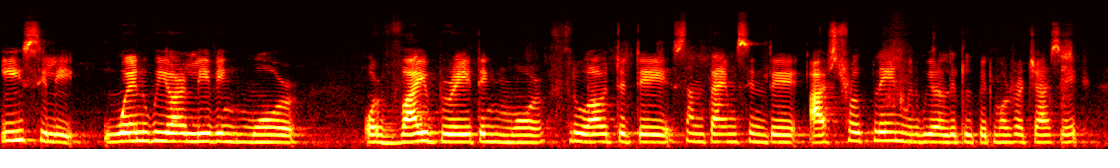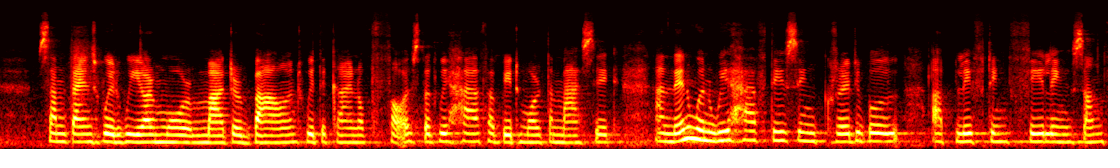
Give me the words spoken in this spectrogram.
easily when we are living more or vibrating more throughout the day, sometimes in the astral plane when we are a little bit more rajasic, sometimes where we are more matter bound with the kind of thoughts that we have, a bit more tamasic. And then when we have these incredible uplifting feelings and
